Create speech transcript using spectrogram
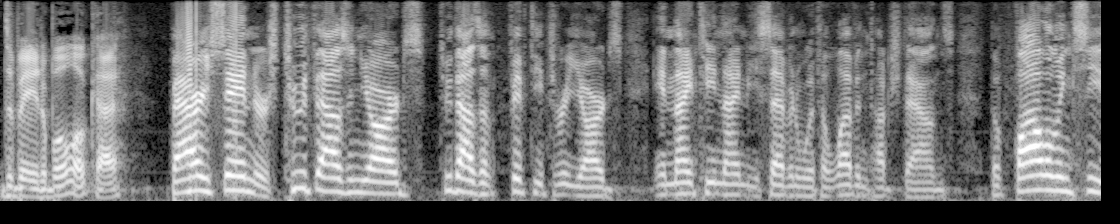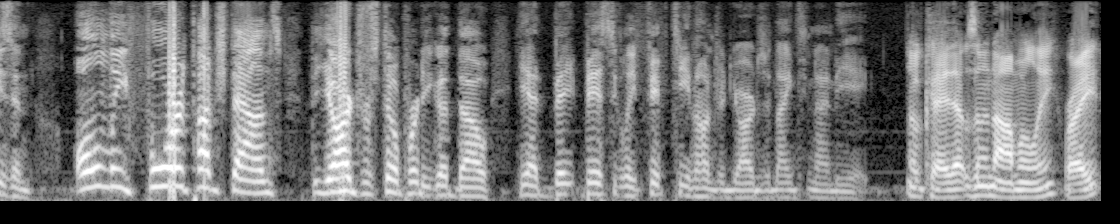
Debatable. Okay. Barry Sanders, 2,000 yards, 2,053 yards in 1997 with 11 touchdowns. The following season, only four touchdowns. The yards were still pretty good, though. He had ba- basically 1,500 yards in 1998. Okay, that was an anomaly, right?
